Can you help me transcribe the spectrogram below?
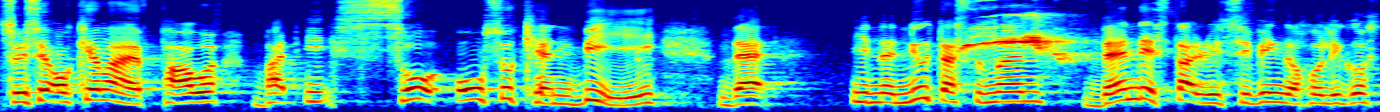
So you say, okay, I have power, but it so also can be that in the New Testament, then they start receiving the Holy Ghost,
